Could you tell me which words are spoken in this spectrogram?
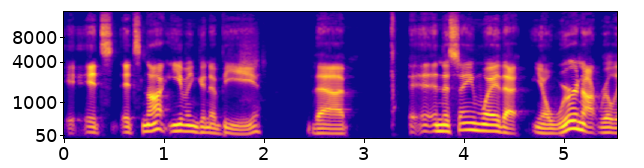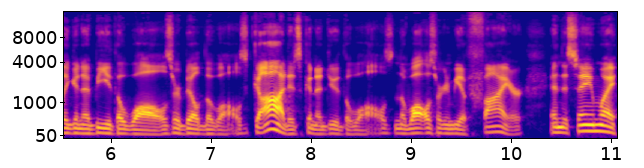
it's it's not even going to be that in the same way that you know we're not really going to be the walls or build the walls. God is going to do the walls and the walls are going to be of fire. In the same way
